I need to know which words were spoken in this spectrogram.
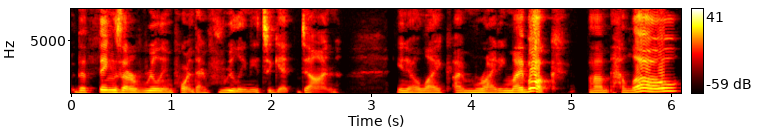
the things that are really important that I really need to get done. You know, like I'm writing my book. Um, hello,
